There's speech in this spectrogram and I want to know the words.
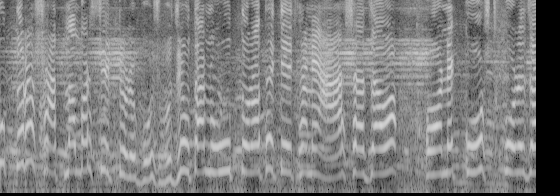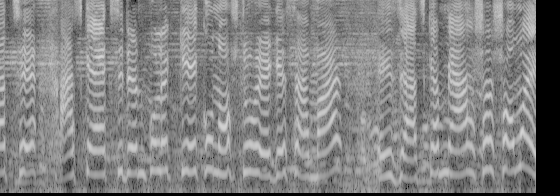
উত্তরা সাত নম্বর সেক্টরে বসবো। যেহেতু আমি উত্তরা থেকে এখানে আসা যাওয়া অনেক কোস্ট পড়ে যাচ্ছে। আজকে অ্যাক্সিডেন্ট করলে কেকও নষ্ট হয়ে গেছে আমার। এই যে আজকে আমি আসার সময়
